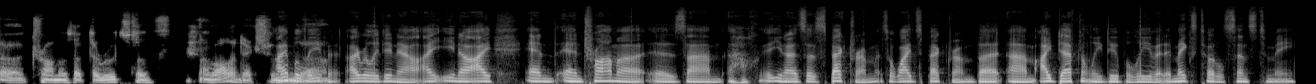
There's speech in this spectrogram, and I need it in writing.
uh, trauma is at the roots of, of all addiction. I believe uh, it. I really do now. I, you know, I, and, and trauma is, um, oh, you know, it's a spectrum, it's a wide spectrum, but, um, I definitely do believe it. It makes total sense to me.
